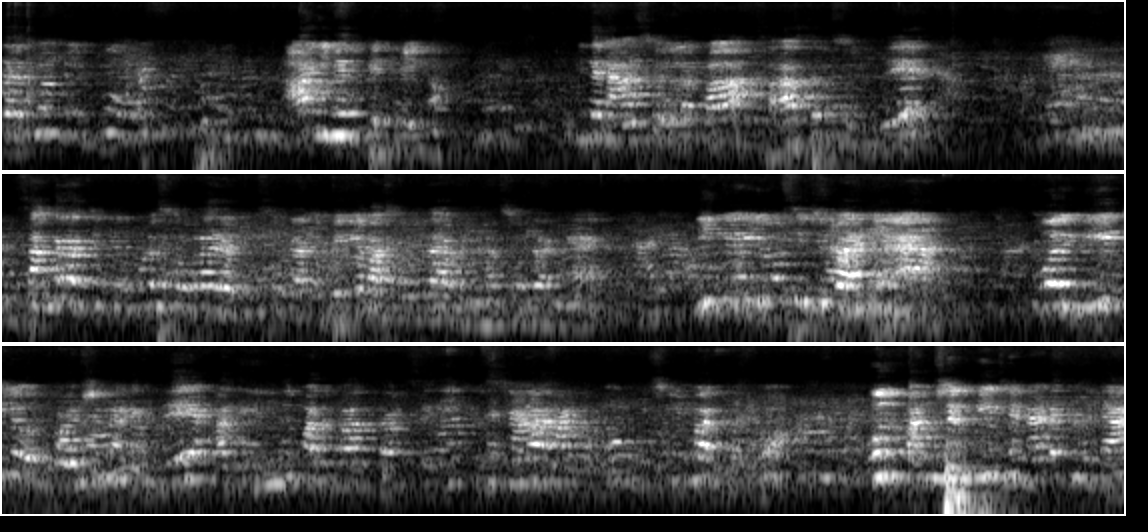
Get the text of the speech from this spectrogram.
தர்மங்களுக்கும் ஆணிவர் பெண்கள் தான். இதை நான் சொல்லப்பா சாஸ்திரம் சொல்லுது. சங்கராச்சாரியர் கூட சொல்றாரு அப்படின்னு சொல்றாங்க. பெரியவா சொல்றா அப்படின்னு சொல்றாங்க. நீங்களே யோசிச்சு பாருங்க. ஒரு வீட்ல ஒரு ஃபங்க்ஷன் நடக்குது அது இந்து மதமா இருந்தாலும் சரி கிறிஸ்டியனா இருக்கட்டும் முஸ்லீமா இருக்கட்டும் ஒரு ஃபங்க்ஷன் வீட்ல நடக்குதுன்னா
